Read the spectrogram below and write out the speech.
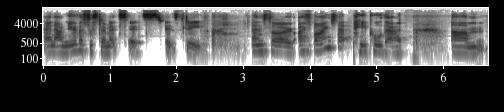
and our nervous system. It's it's it's deep. And so I find that people that um,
